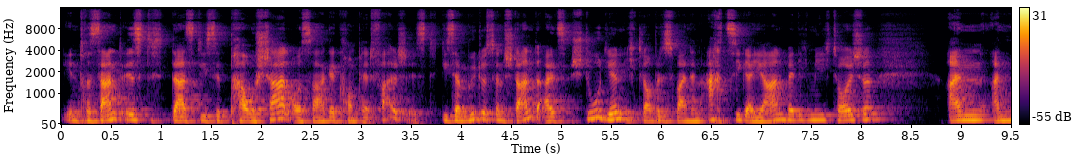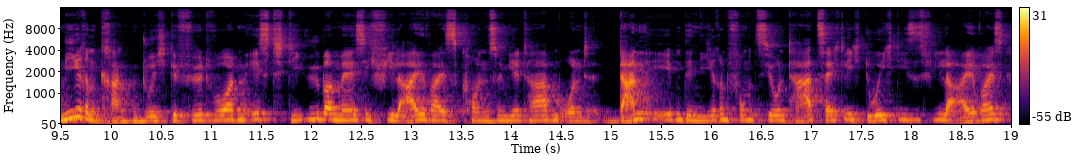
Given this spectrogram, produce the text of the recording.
interessant ist, dass diese Pauschalaussage komplett falsch ist. Dieser Mythos entstand als Studien, ich glaube, das war in den 80er Jahren, wenn ich mich nicht täusche, an, an Nierenkranken durchgeführt worden ist, die übermäßig viel Eiweiß konsumiert haben und dann eben die Nierenfunktion tatsächlich durch dieses viele Eiweiß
